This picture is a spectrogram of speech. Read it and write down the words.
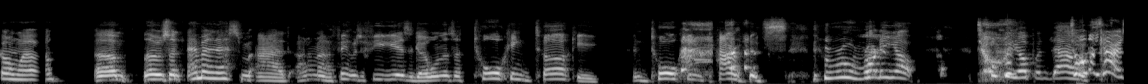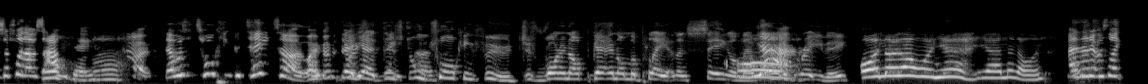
go on, well. Um, there was an M&S ad. I don't know. I think it was a few years ago when there's a talking turkey and talking carrots. They were all running up, talking up and down. Talking carrots. I thought that was Oh, Aldi. No, there was a talking potato. I remember Yeah, there yeah, a they're all talking food, just running up, getting on the plate, and then sitting on there Oh, with yeah. the gravy. oh, I know that one. Yeah, yeah, I know that one. And then it was like,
